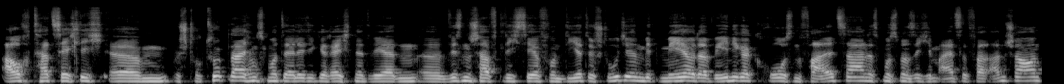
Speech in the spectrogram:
auch tatsächlich ähm, Strukturgleichungsmodelle, die gerechnet werden, äh, wissenschaftlich sehr fundierte Studien mit mehr oder weniger großen Fallzahlen. Das muss man sich im Einzelfall anschauen.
